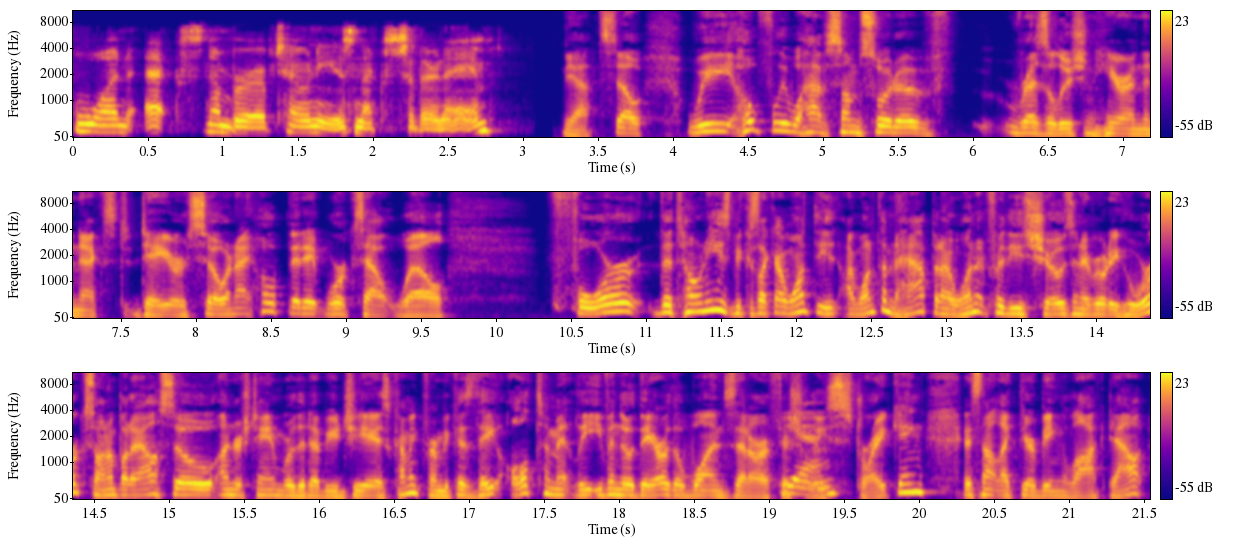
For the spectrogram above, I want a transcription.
one X number of Tonys next to their name. Yeah, so we hopefully will have some sort of resolution here in the next day or so. And I hope that it works out well for the Tonys because like I want the I want them to happen. I want it for these shows and everybody who works on them, but I also understand where the WGA is coming from because they ultimately, even though they are the ones that are officially yeah. striking, it's not like they're being locked out.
